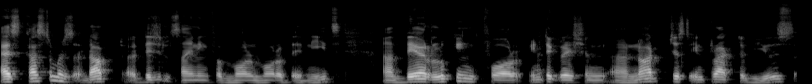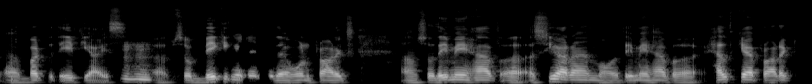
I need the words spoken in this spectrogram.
as customers adopt uh, digital signing for more and more of their needs. Uh, they are looking for integration, uh, not just interactive use, uh, but with APIs. hmm Uh, so baking it into their own products. Um, so they may have a, a CRM or they may have a healthcare product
